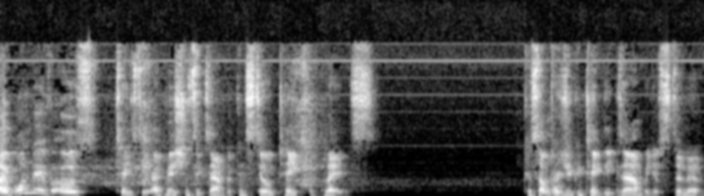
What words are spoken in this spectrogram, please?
I wonder if Oz takes the admissions exam but can still take the place. Because sometimes you can take the exam but you're still in.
